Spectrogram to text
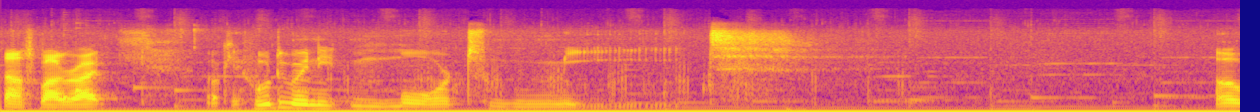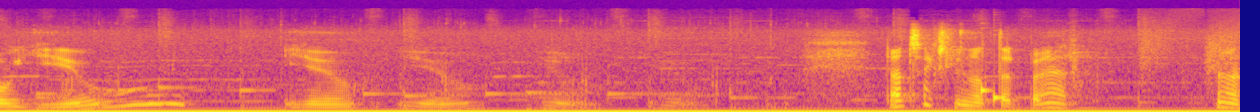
Sounds about right. Okay, who do I need more to meet? Oh, you? You, you, you, you. That's actually not that bad. Huh.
